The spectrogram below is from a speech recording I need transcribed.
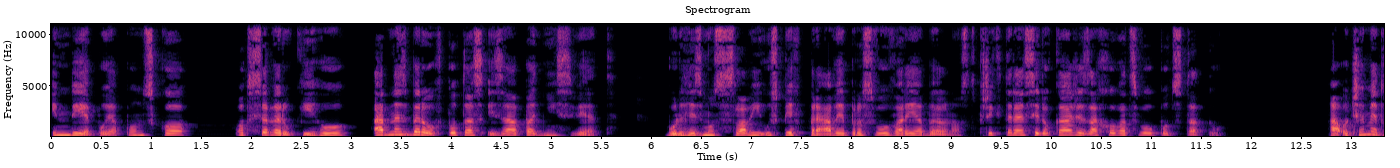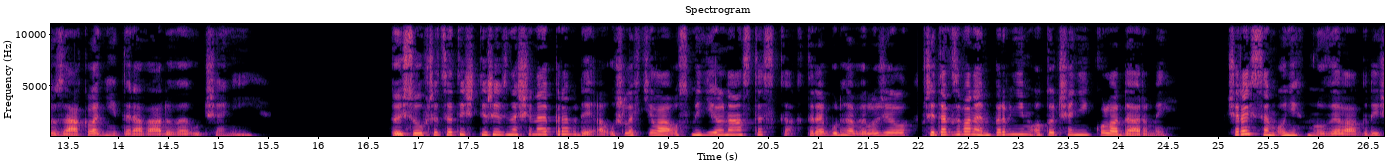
Indie po Japonsko, od severu k jihu a dnes berou v potaz i západní svět. Buddhismus slaví úspěch právě pro svou variabilnost, při které si dokáže zachovat svou podstatu. A o čem je to základní teravádové učení? To jsou přece ty čtyři vznešené pravdy a ušlechtilá osmidílná stezka, které Buddha vyložil při takzvaném prvním otočení kola darmy. Včera jsem o nich mluvila, když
